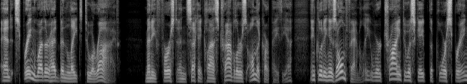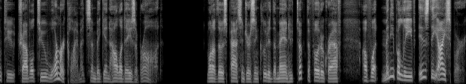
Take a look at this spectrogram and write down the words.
and spring weather had been late to arrive. Many first and second class travelers on the Carpathia, including his own family, were trying to escape the poor spring to travel to warmer climates and begin holidays abroad. One of those passengers included the man who took the photograph of what many believe is the iceberg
